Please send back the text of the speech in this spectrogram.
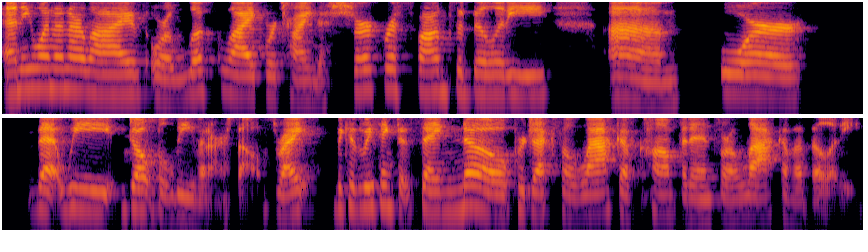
anyone in our lives or look like we're trying to shirk responsibility um, or that we don't believe in ourselves, right? Because we think that saying no projects a lack of confidence or a lack of ability.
